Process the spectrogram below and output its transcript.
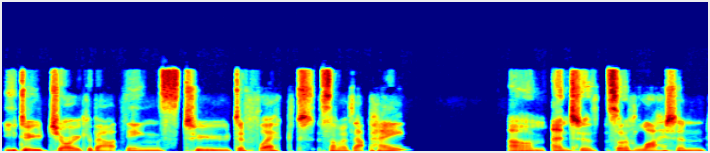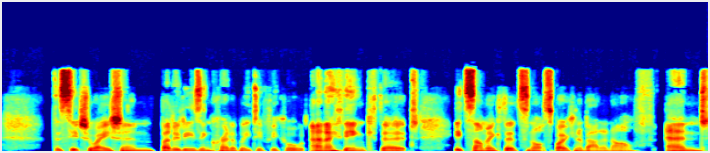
you do joke about things to deflect some of that pain um, and to sort of lighten the situation, but it is incredibly difficult. And I think that it's something that's not spoken about enough. And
